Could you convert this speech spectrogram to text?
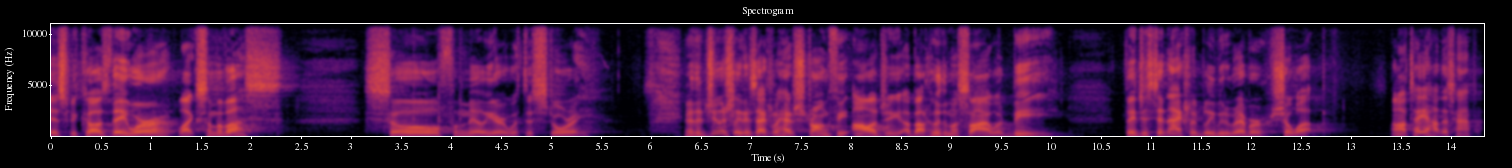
it's because they were, like some of us, so familiar with this story you know, the Jewish leaders actually had strong theology about who the Messiah would be. They just didn't actually believe he would ever show up. And I'll tell you how this happened.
